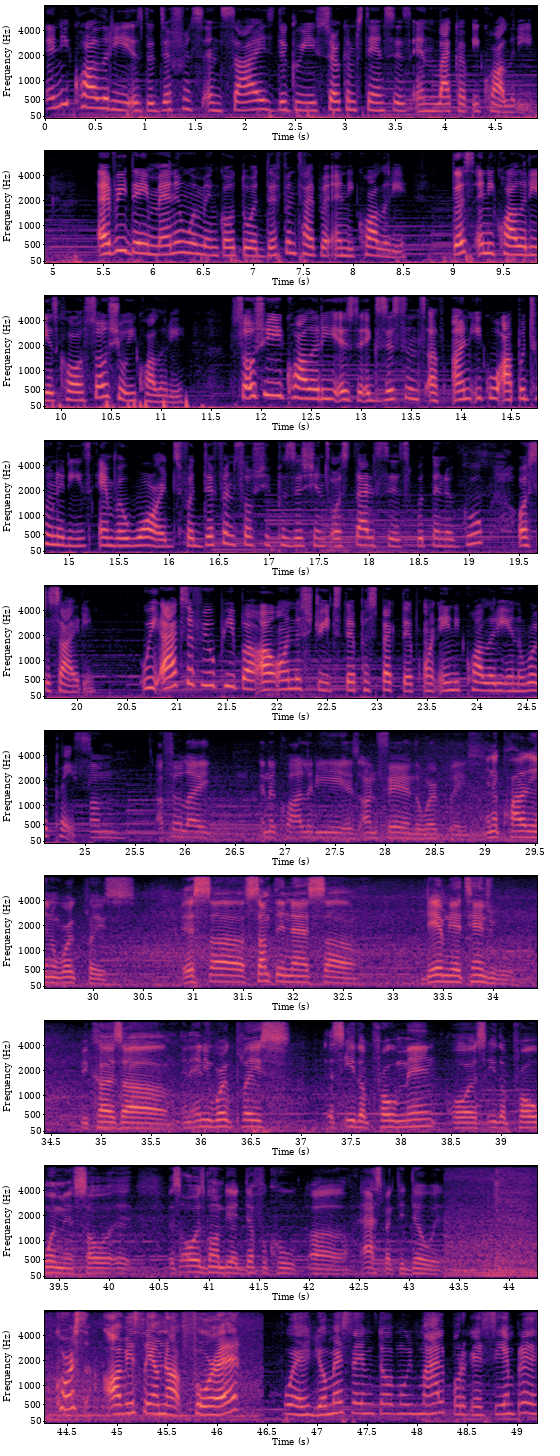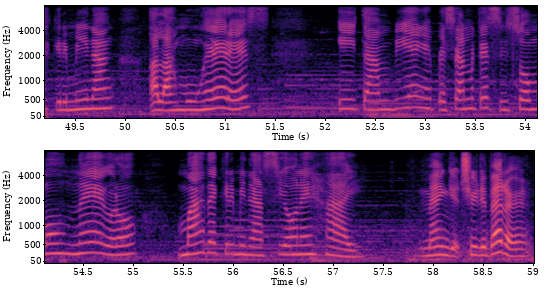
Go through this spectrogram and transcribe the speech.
Inequality is the difference in size, degree, circumstances, and lack of equality. Every day, men and women go through a different type of inequality. This inequality is called social equality. Social equality is the existence of unequal opportunities and rewards for different social positions or statuses within a group or society. We asked a few people out on the streets their perspective on inequality in the workplace. Um, I feel like inequality is unfair in the workplace. Inequality in the workplace. It's uh, something that's uh, damn near tangible because uh, in any workplace, it's either pro men or it's either pro women. So it, it's always going to be a difficult uh, aspect to deal with. Of course, obviously, I'm not for it. Pues yo me siento muy mal porque siempre discriminan a las mujeres y también, especialmente si somos negros, más discriminaciones hay. Men get treated better.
